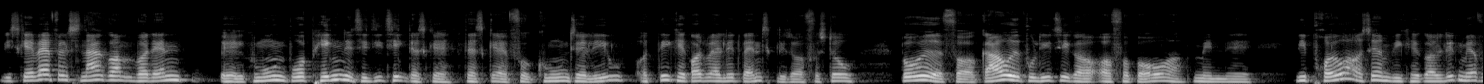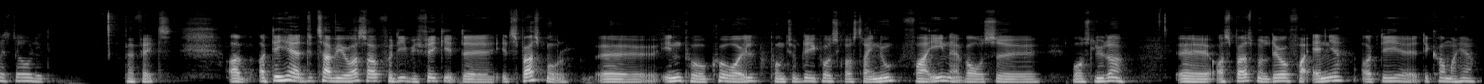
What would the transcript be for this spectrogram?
Vi skal i hvert fald snakke om, hvordan øh, kommunen bruger pengene til de ting, der skal, der skal få kommunen til at leve. Og det kan godt være lidt vanskeligt at forstå, både for gavede politikere og for borgere. Men øh, vi prøver at se, om vi kan gøre det lidt mere forståeligt. Perfekt. Og, og det her, det tager vi jo også op, fordi vi fik et, øh, et spørgsmål øh, inde på krl.dk-nu fra en af vores, øh, vores lyttere. Øh, og spørgsmålet, det var fra Anja, og det, øh, det kommer her.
